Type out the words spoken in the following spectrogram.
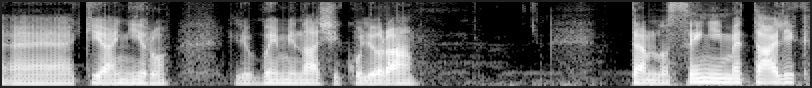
е, Kia любимі наші кольора. Темно-синій металік,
